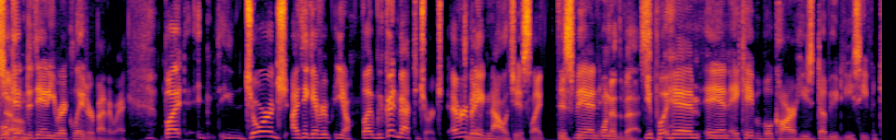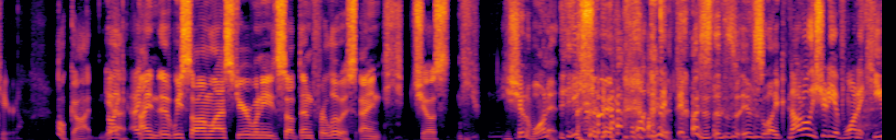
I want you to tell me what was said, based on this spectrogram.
We'll get into Danny Rick later, by the way. But George, I think every you know, like we're getting back to George. Everybody acknowledges like this he's man. one of the best. You put him in a capable car, he's WDC material. Oh God, yeah. Like, I- I, mean, we saw him last year when he subbed in for Lewis. I mean, he just he, he should have won it. He should have won it. it was- like Not only should he have won it, he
